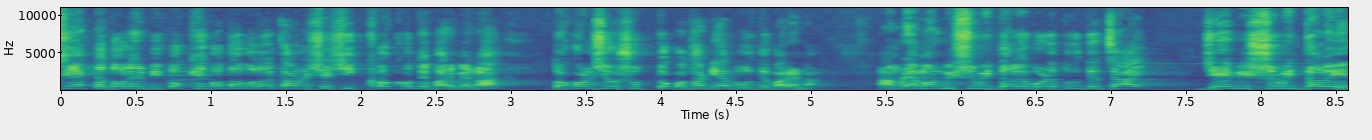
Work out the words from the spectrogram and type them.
সে একটা দলের বিপক্ষে কথা বলার কারণে সে শিক্ষক হতে পারবে না, তখন সেও সত্য কথাটি আর বলতে পারে না। আমরা এমন বিশ্ববিদ্যালয় গড়ে তুলতে চাই, যে বিশ্ববিদ্যালয়ে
